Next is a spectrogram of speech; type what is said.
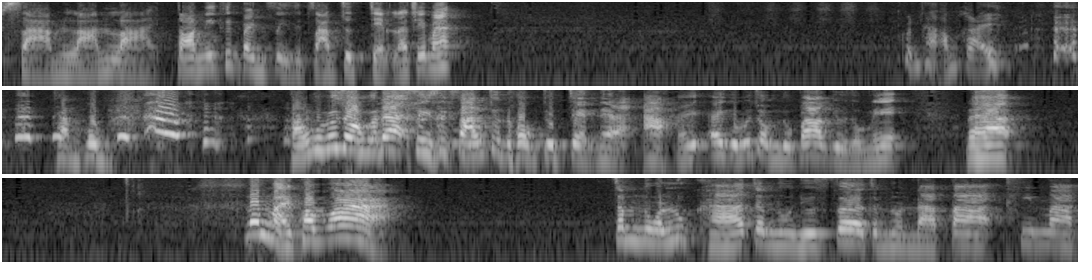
43 ล้านราย ตอนนี้ขึ้นเป็น 43.7 แล้วใช่ไหมคุณถามใครถามคุณถามคุณผู้ชมก็ได้ 43.6.7 เนี่ยแหละอะให้ให้คุณผู้ชมดูภาพอยู่ตรงนี้นะฮะนั่นหมายความว่า จำนวนลูกค้าจำนวนยูเซอร์จำนวน Data ที่มาก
